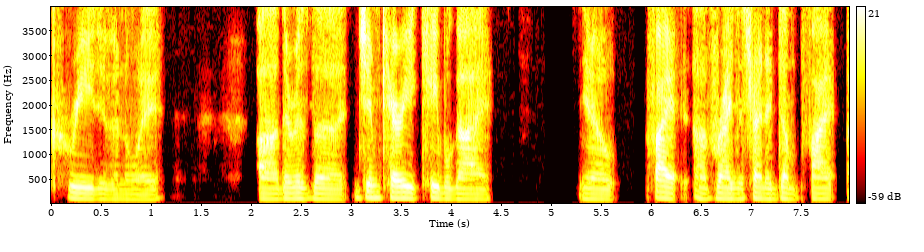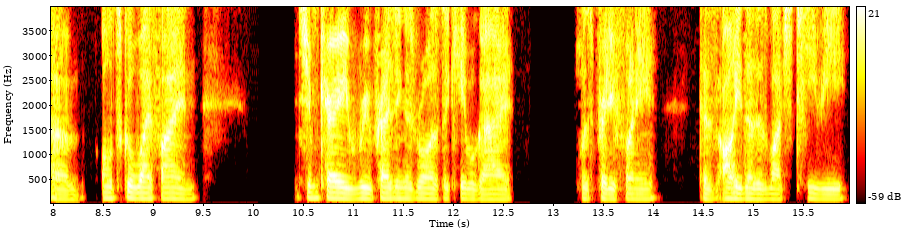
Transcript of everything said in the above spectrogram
creative in a way. Uh, there was the Jim Carrey cable guy. You know, fi uh, Verizon's trying to dump fi- um, old school Wi-Fi, and Jim Carrey reprising his role as the cable guy was pretty funny because all he does is watch TV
